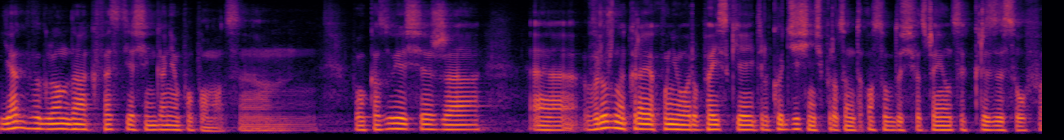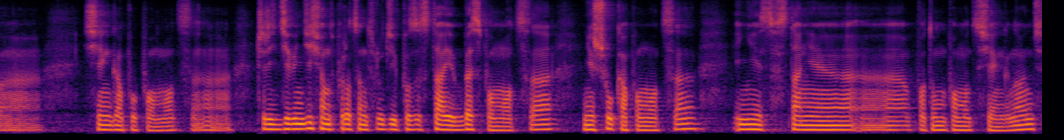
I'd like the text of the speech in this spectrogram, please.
Jak wygląda kwestia sięgania po pomoc? Bo okazuje się, że e, w różnych krajach Unii Europejskiej tylko 10% osób doświadczających kryzysów e, sięga po pomoc, e, czyli 90% ludzi pozostaje bez pomocy, nie szuka pomocy i nie jest w stanie po tą pomoc sięgnąć.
